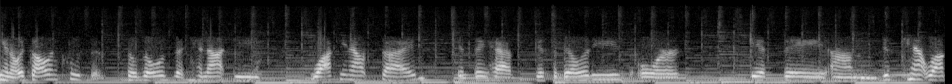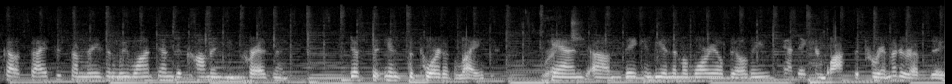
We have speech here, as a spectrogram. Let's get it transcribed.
you know, it's all inclusive. So those that cannot be walking outside, if they have disabilities or if they um, just can't walk outside for some reason, we want them to come and be present just in support of life. Right. And um, they can be in the memorial building and they can walk the perimeter of the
